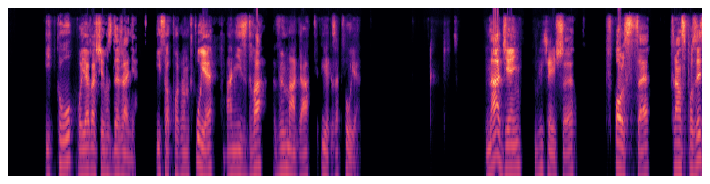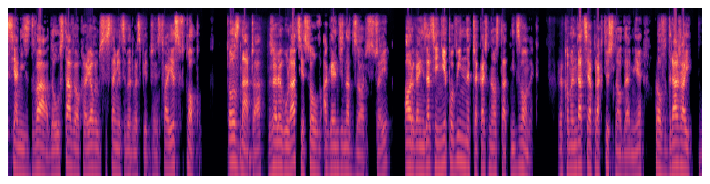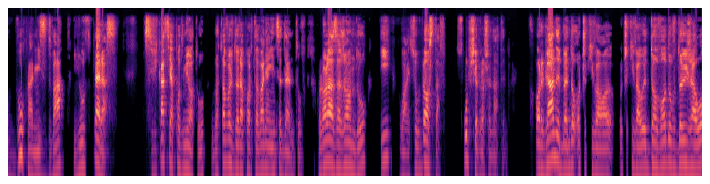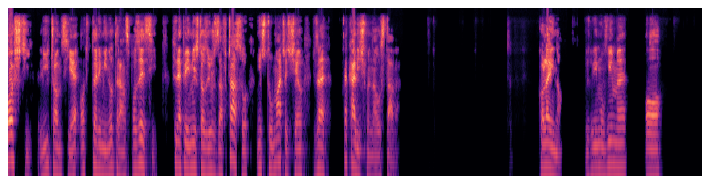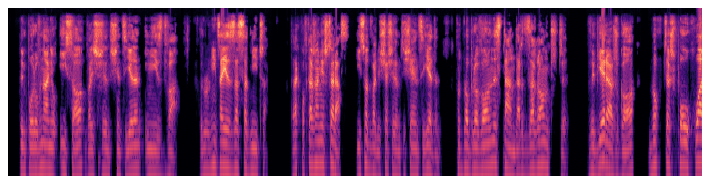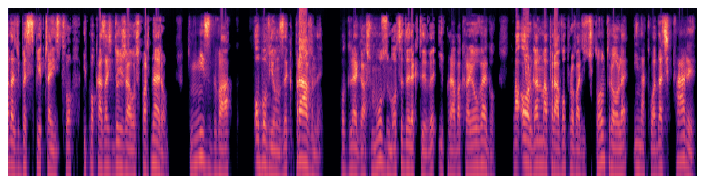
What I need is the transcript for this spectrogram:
I tu pojawia się zderzenie. ISO porządkuje, a NIS-2 wymaga i egzekwuje. Na dzień dzisiejszy w Polsce transpozycja NIS-2 do ustawy o Krajowym Systemie Cyberbezpieczeństwa jest w toku. To oznacza, że regulacje są w agendzie nadzorczej, a organizacje nie powinny czekać na ostatni dzwonek. Rekomendacja praktyczna ode mnie to wdrażaj ducha NIS-2 już teraz. Klasyfikacja podmiotu, gotowość do raportowania incydentów, rola zarządu i łańcuch dostaw. Skup się proszę na tym. Organy będą oczekiwały, oczekiwały dowodów dojrzałości, licząc je od terminu transpozycji. Lepiej mieć to już zawczasu, niż tłumaczyć się, że czekaliśmy na ustawę. Kolejno, jeżeli mówimy o tym porównaniu ISO 27001 i NIS-2, różnica jest zasadnicza. Tak, powtarzam jeszcze raz. ISO 27001 to dobrowolny standard zarządczy. Wybierasz go, bo chcesz poukładać bezpieczeństwo i pokazać dojrzałość partnerom. NIS-2 obowiązek prawny. Podlegasz mu z mocy dyrektywy i prawa krajowego, a organ ma prawo prowadzić kontrolę i nakładać kary.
